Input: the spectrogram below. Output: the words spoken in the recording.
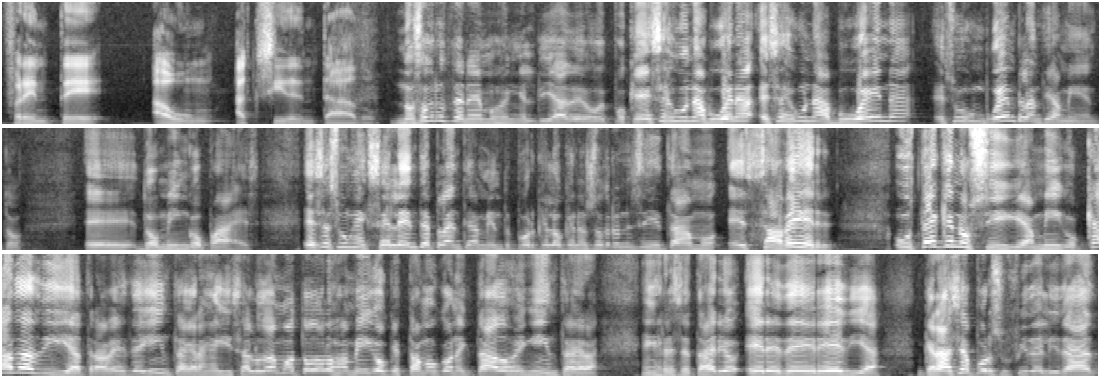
frente a un accidentado. Nosotros tenemos en el día de hoy, porque esa es una buena, esa es una buena, eso es un buen planteamiento, eh, Domingo Páez. Ese es un excelente planteamiento porque lo que nosotros necesitamos es saber. Usted que nos sigue, amigo, cada día a través de Instagram, y saludamos a todos los amigos que estamos conectados en Instagram, en recetario RD Heredia, gracias por su fidelidad.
